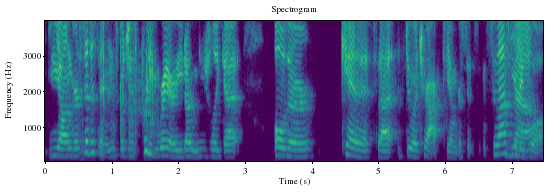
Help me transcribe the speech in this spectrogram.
younger citizens, which is pretty rare. You don't usually get older candidates that do attract younger citizens. So that's pretty Yeah. cool.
